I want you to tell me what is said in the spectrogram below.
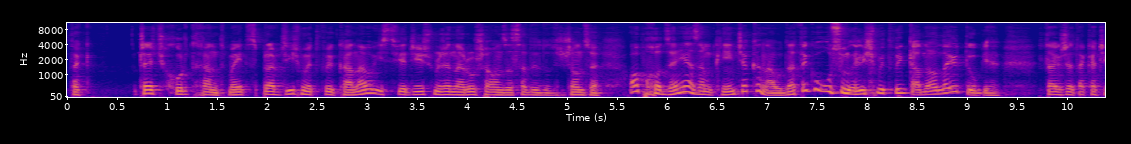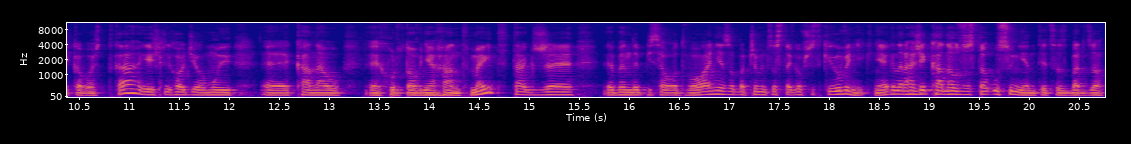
Tak, cześć Hurt Handmade. Sprawdziliśmy Twój kanał i stwierdziliśmy, że narusza on zasady dotyczące obchodzenia zamknięcia kanału, dlatego usunęliśmy Twój kanał na YouTubie. Także taka ciekawostka, jeśli chodzi o mój e, kanał e, Hurtownia Handmade. Także e, będę pisał odwołanie, zobaczymy co z tego wszystkiego wyniknie. Jak na razie kanał został usunięty, co jest bardzo,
